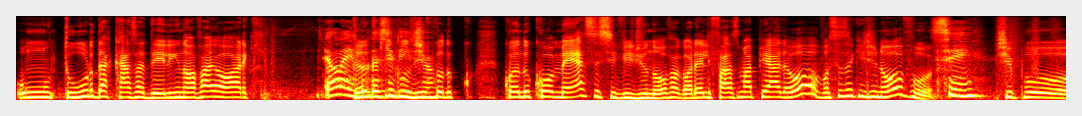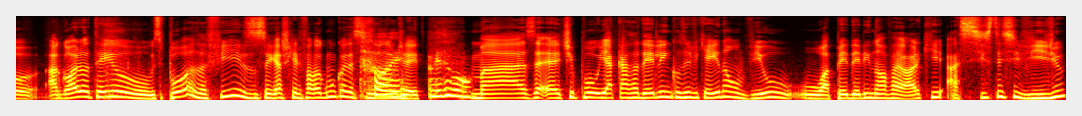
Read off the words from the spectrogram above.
um tour da casa dele em Nova York. Eu lembro Tanto desse que, inclusive, vídeo. quando, quando começa esse vídeo novo, agora ele faz uma piada. Ô, vocês aqui de novo? Sim, Tipo, agora eu tenho esposa, filhos, não sei, acho que ele fala alguma coisa assim, não lembro foi. direito. Muito bom. Mas é, é, tipo, e a casa dele, inclusive, quem não viu o AP dele em Nova York, assista esse vídeo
